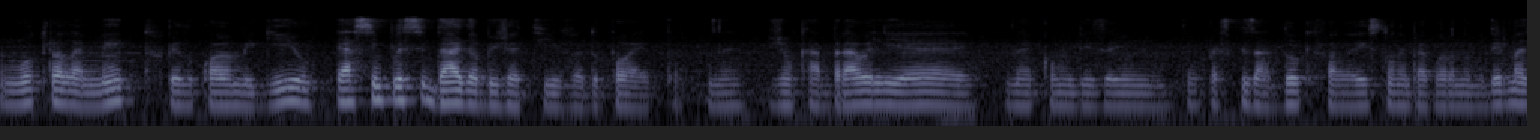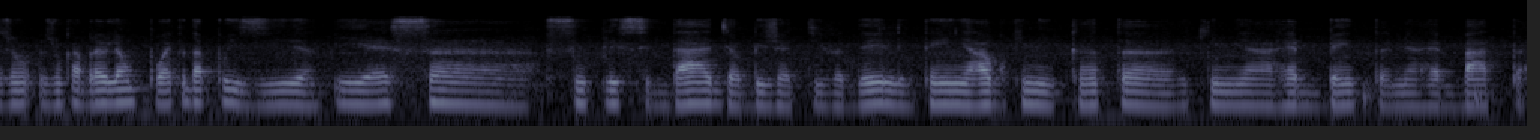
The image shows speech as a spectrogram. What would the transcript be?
um outro elemento pelo qual eu me guio é a simplicidade objetiva do poeta. Né? João Cabral ele é, né, como diz aí um, um, pesquisador que fala isso, não lembro agora o nome dele, mas João, João Cabral ele é um poeta da poesia e essa simplicidade objetiva dele tem algo que me encanta e que me arrebenta, me arrebata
